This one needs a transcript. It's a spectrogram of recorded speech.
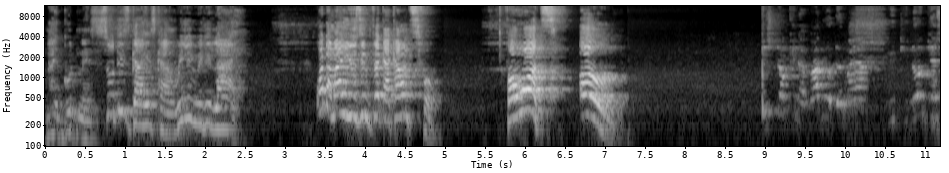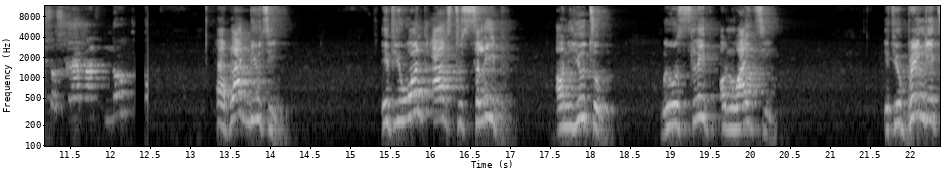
My goodness. So these guys can really, really lie. What am I using fake accounts for? For what? Oh, talking about Rodemaya, get subscribers, no uh, Black Beauty. If you want us to sleep on YouTube, we will sleep on YT. If you bring it,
